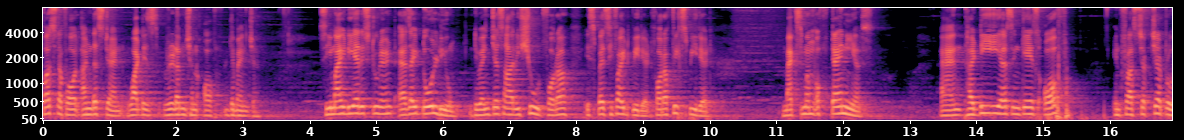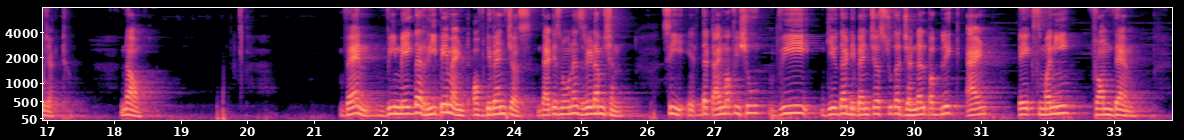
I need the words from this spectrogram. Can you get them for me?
First of all understand what is redemption of debenture. See my dear student as i told you debentures are issued for a specified period for a fixed period maximum of 10 years and 30 years in case of infrastructure project. Now when we make the repayment of debentures that is known as redemption see at the time of issue we give the debentures to the general public and takes money from them.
